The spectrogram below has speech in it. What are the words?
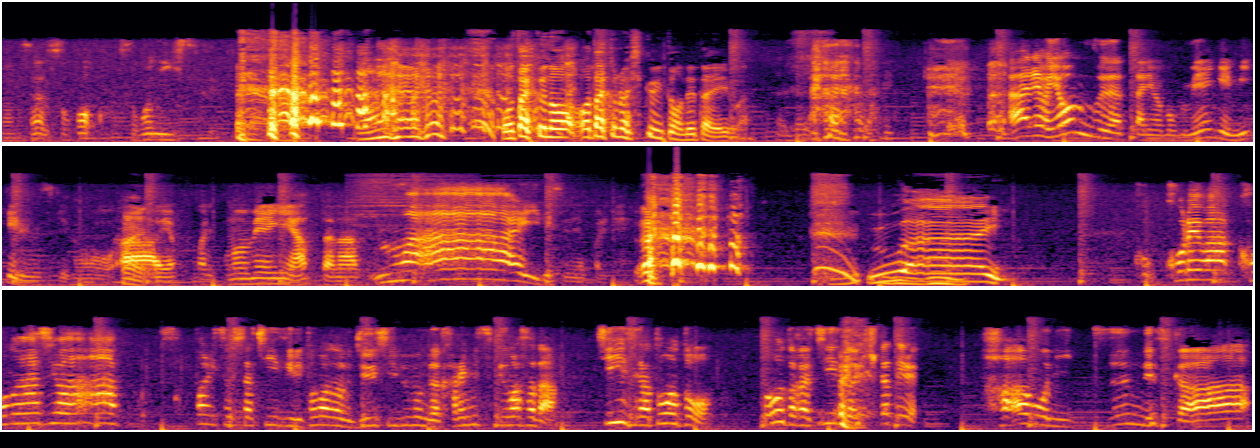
まあそそこ、そこに行き着く。オタクの、オタクの低いトーン出たよ、今。あ、でも4部だったりは僕名言見てるんですけど、はいああ、やっぱりこの名言あったな。うまーいですね、やっぱりね。うわーい。ここれは、この味は、さっぱりとしたチーズにトマトのジューシー部分が絡みつくうまさだ。チーズがトマト、トマトがチーズを引き立てる。ハーモニーつんですか？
